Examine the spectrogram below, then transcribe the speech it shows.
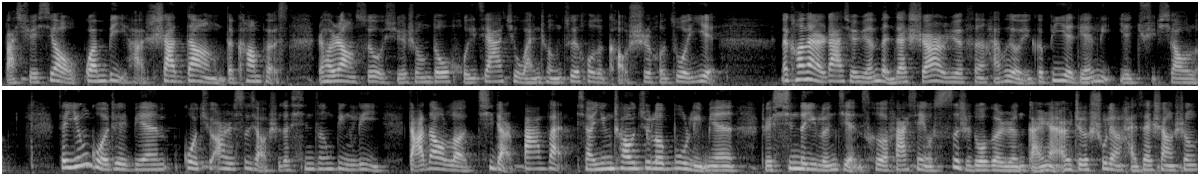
把学校关闭，哈，shut down the campus，然后让所有学生都回家去完成最后的考试和作业。那康奈尔大学原本在十二月份还会有一个毕业典礼，也取消了。在英国这边，过去二十四小时的新增病例达到了七点八万。像英超俱乐部里面，这新的一轮检测发现有四十多个人感染，而这个数量还在上升。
